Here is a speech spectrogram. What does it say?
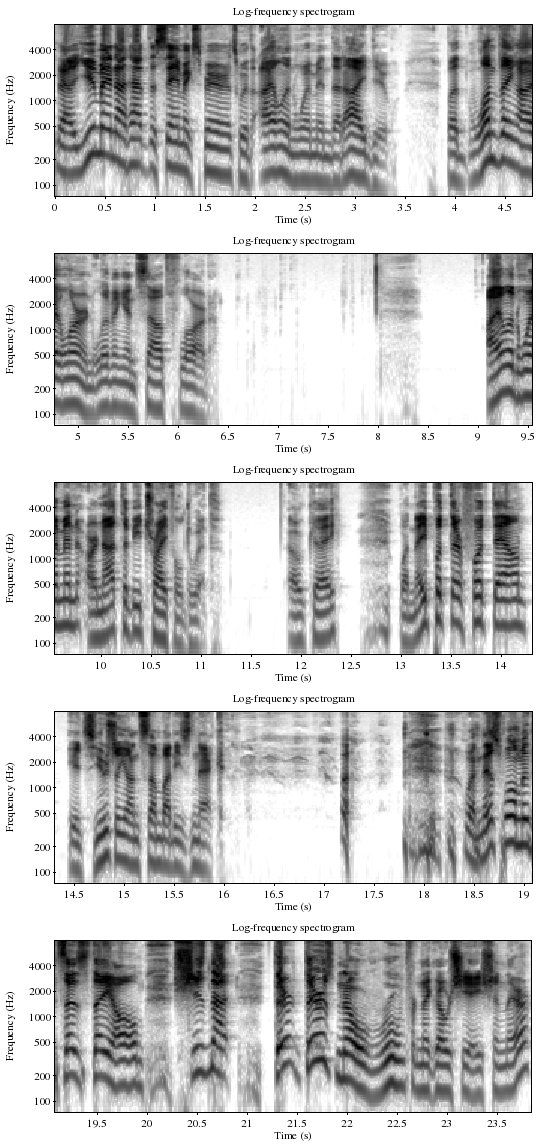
now you may not have the same experience with island women that I do, but one thing I learned living in South Florida: island women are not to be trifled with. Okay, when they put their foot down, it's usually on somebody's neck. when this woman says stay home, she's not there. There's no room for negotiation there.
